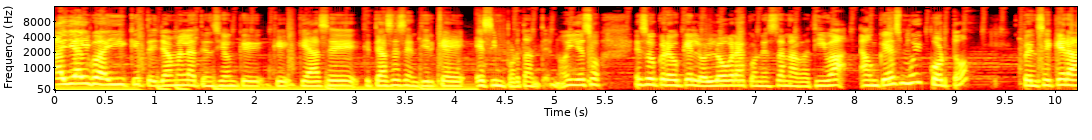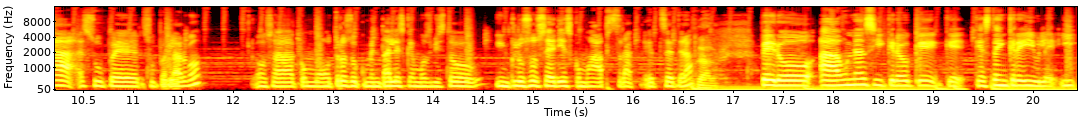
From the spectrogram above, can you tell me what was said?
hay algo ahí que te llama la atención, que, que, que hace, que te hace sentir que es importante, ¿no? Y eso, eso creo que lo logra con esta narrativa, aunque es muy corto, pensé que era súper, súper largo. O sea, como otros documentales que hemos visto, incluso series como Abstract, etcétera Claro. pero aún así creo que, que- que está increíble. Y,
